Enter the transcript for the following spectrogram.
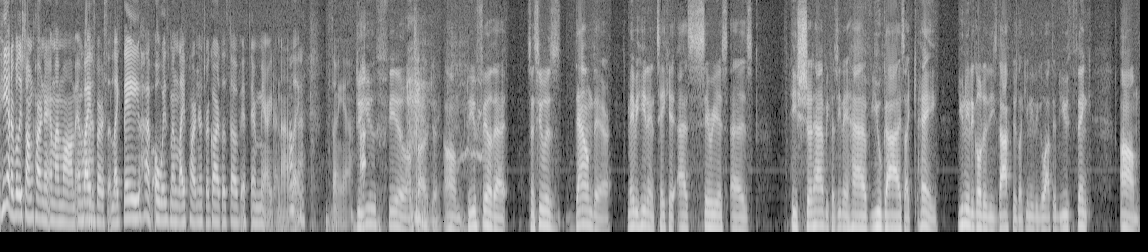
He had a really strong partner in my mom, and Okay. vice versa. Like they have always been life partners, regardless of if they're married or not. Okay. Like, so yeah. Do you feel? I'm sorry, Jay. Um, do you feel that since he was down there, maybe he didn't take it as serious as he should have because he didn't have you guys like, hey, you need to go to these doctors. Like, you need to go out there. Do you think um,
